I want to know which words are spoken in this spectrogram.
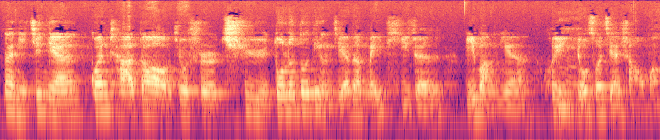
那你今年观察到，就是去多伦多电影节的媒体人比往年会有所减少吗？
